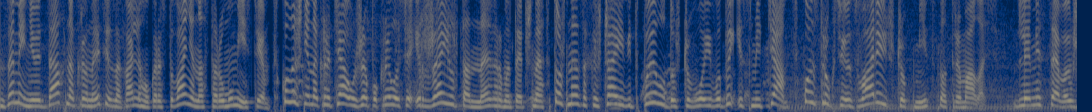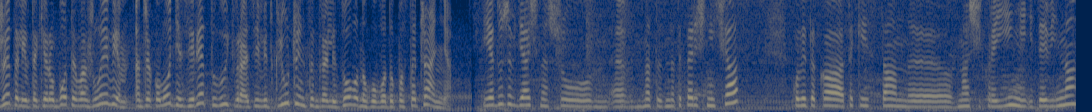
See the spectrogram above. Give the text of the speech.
замінюють дах на криниці загального користування на старому місті. Колишнє накриття уже покрилося іржею та не герметичне, тож не захищає від пилу, дощової води і сміття. Конструкцію зварюють, щоб міцно трималась. Для місцевих жителів такі роботи важливі, адже колодязі рятують в разі відключень централізованого водопостачання. Я дуже вдячна, що е, на теперішній час, коли така, такий стан е, в нашій країні, іде війна,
